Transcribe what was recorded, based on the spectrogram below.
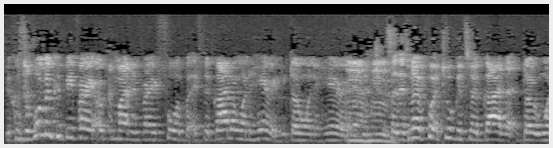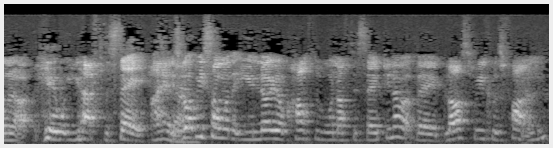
because a woman could be very open-minded, very forward, but if the guy don't want to hear it, you don't want to hear it. Mm-hmm. So there's no point talking to a guy that don't want to hear what you have to say. It's got to be someone that you know you're comfortable enough to say, do you know what, babe? Last week was fun.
